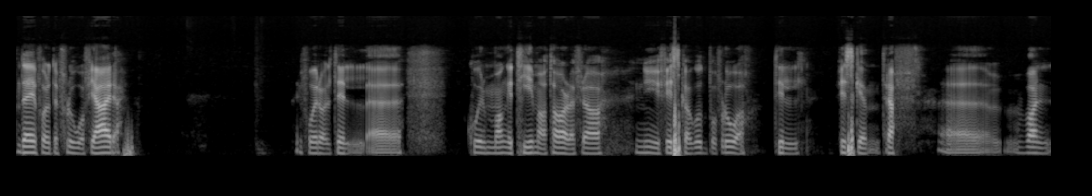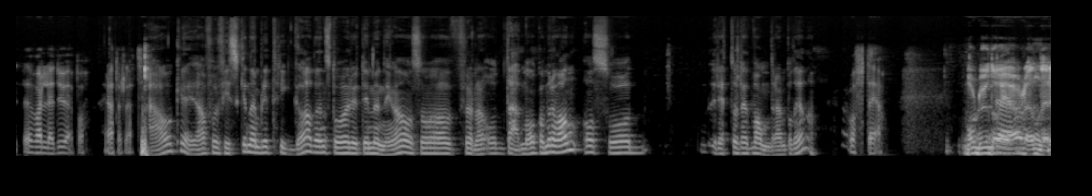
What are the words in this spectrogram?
det er i forhold til flo og fjære. i forhold til eh, hvor mange timer tar det fra ny fisk har gått på floa, til fisken treffer eh, val- du er på, rett og slett. Ja, ok. Ja, for fisken den blir trigga. Den står ute i munninga, og så føler den at der, nå kommer det vann. Og så rett og slett vandrer den på det, da. Ofte, ja. Når du da gjør den der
